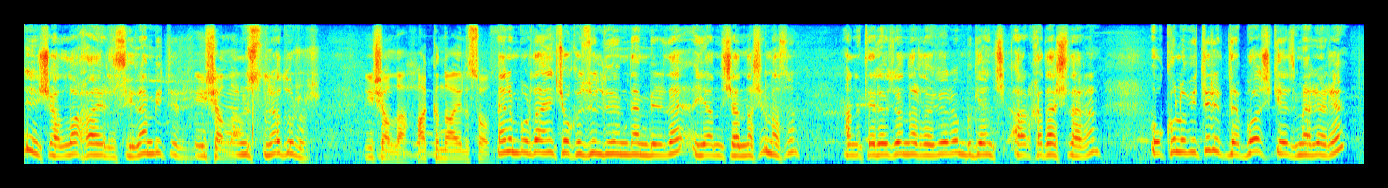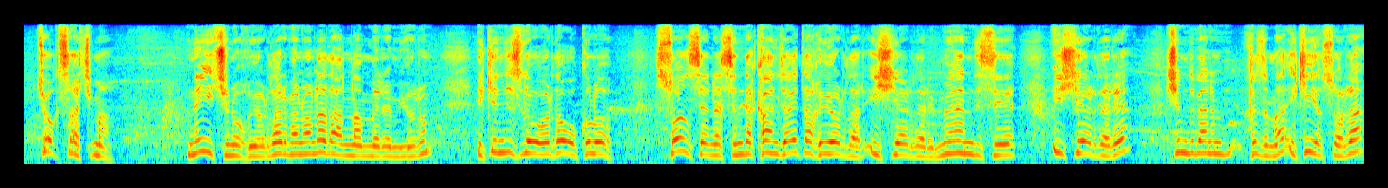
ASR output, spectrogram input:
İnşallah hayırlısıyla bitirir. İnşallah. Ayağının üstüne durur. İnşallah hakkında hayırlısı olsun. Benim burada en çok üzüldüğümden biri de yanlış anlaşılmasın. Hani televizyonlarda görüyorum bu genç arkadaşların okulu bitirip de boş gezmeleri çok saçma. Ne için okuyorlar ben ona da anlam veremiyorum. İkincisi de orada okulu son senesinde kancayı takıyorlar. İş yerleri, mühendisi, iş yerleri. Şimdi benim kızıma iki yıl sonra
